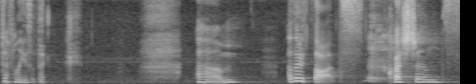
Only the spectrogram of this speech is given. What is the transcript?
definitely is a thing. Um, other thoughts, questions?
